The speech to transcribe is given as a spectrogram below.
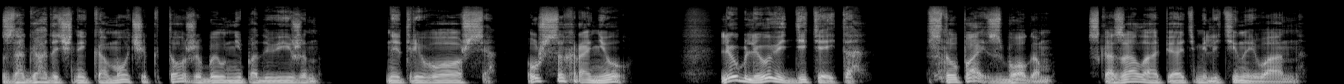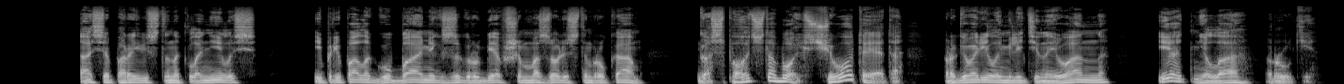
Загадочный комочек тоже был неподвижен. «Не тревожься, уж сохраню. Люблю ведь детей-то. Ступай с Богом», — сказала опять Мелетина Ивановна. Ася порывисто наклонилась и припала губами к загрубевшим мозолистым рукам. «Господь с тобой, с чего ты это?» — проговорила Мелетина Ивановна и отняла руки.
